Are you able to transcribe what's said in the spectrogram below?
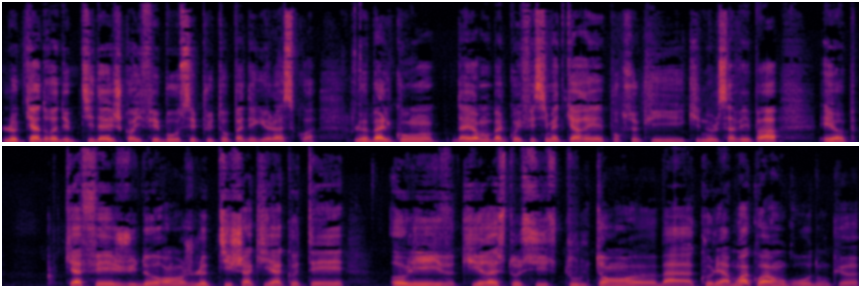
le cadre du petit-déj, quand il fait beau, c'est plutôt pas dégueulasse, quoi. Le balcon, d'ailleurs, mon balcon, il fait 6 mètres carrés, pour ceux qui, qui ne le savaient pas. Et hop, café, jus d'orange, le petit chat qui est à côté, Olive qui reste aussi tout le temps euh, bah, collée à moi, quoi, en gros. Donc, euh,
